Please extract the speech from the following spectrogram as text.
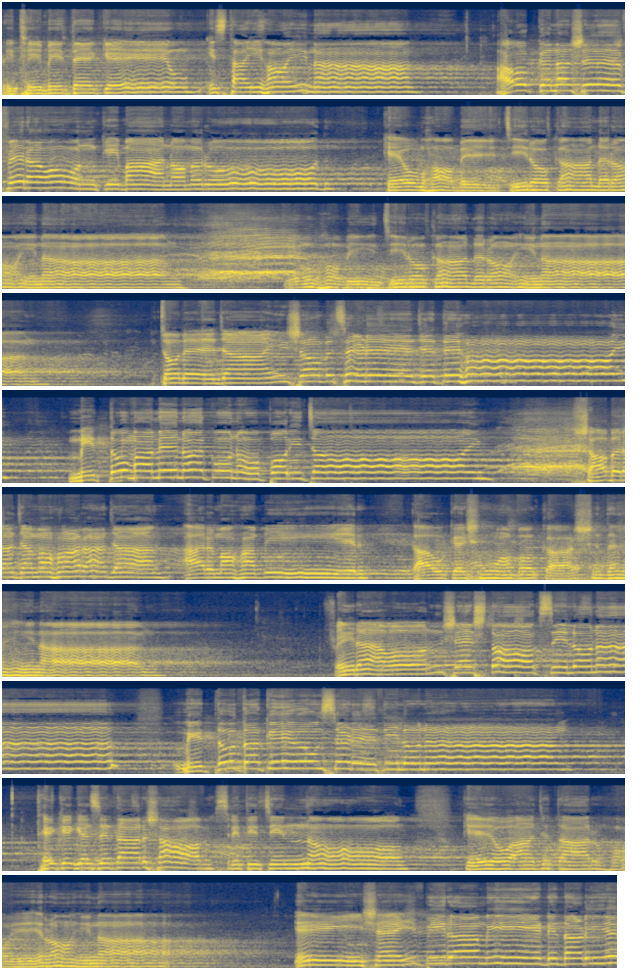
পৃথিবীতে কেউ স্থায়ী হয় না। হোক না সে ফেরাউন কি বা নমরুদ। কেউ ভবে চিরকাল রয় না। কেউ ভবে চিরকাল রয় না। চলে যাই সব ছেড়ে যেতে হয়। মৃত্যু মানে না কোনো পরিচয়। সব রাজা, মহারাজা আর মহাবীর কাউকে অবকাশ দেয় না। ফেরাউন শেষ তক ছিল না। মৃত্যু তাকেও ছেড়ে দিল না। থেকে গেছে তার সব স্মৃতিচিহ্ন। কেউ আজ তার হয়ে রয় না। এই সেই পিরামিড দাঁড়িয়ে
